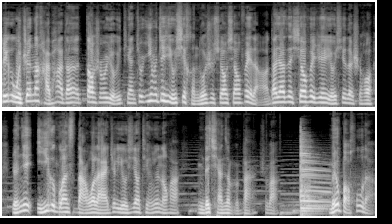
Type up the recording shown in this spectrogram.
这个我真的害怕，等到时候有一天，就是因为这些游戏很多是需要消费的啊，大家在消费这些游戏的时候，人家一个官司打过来，这个游戏要停运的话，你的钱怎么办？是吧？没有保护的。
